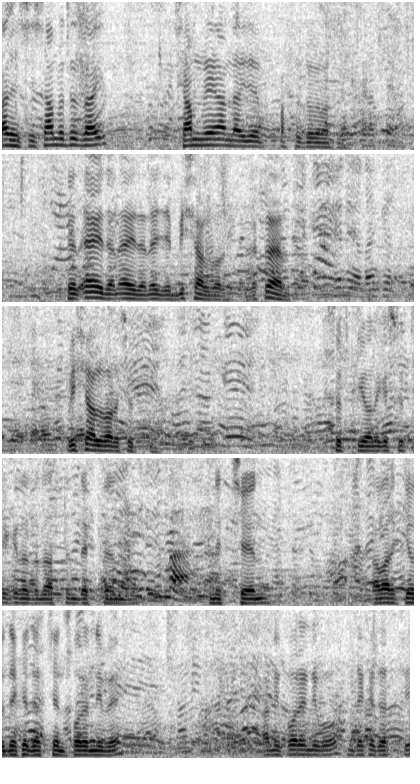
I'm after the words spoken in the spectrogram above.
আর সে সামনেতে যাই, সামনে না এই যে পাশে দোকান আছে। এই দেন এই দেন, এই যে বিশাল বড় দেখলেন? বিশাল বড় শুটকি শুটকি অনেকে শুটকি কেনার জন্য আসছেন, দেখছেন, নিচ্ছেন। আবার কেউ দেখে যাচ্ছেন পরে নিবে। আমি পরে নিব দেখে যাচ্ছি।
